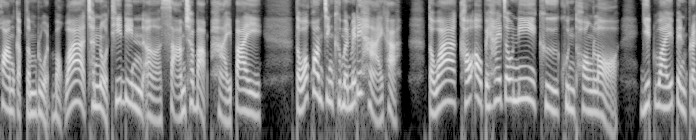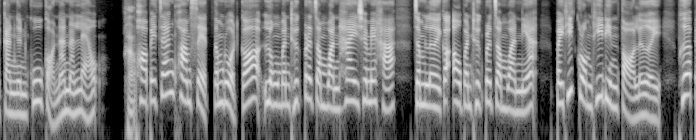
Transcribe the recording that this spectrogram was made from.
ความกับตำรวจ บอกว่าโฉนดที่ดินเอ่อสามฉบับหายไป แต่ว่าความจริงคือมันไม่ได้หายค่ะ แต่ว่าเขาเอาไปให้เจ้าหนี้คือคุณทองหล่อ ยึดไว้เป็นประกันเงินกู้ก่อนหน้านั้นแล้ว ครับ พอไปแจ้งความเสร็จตำรวจก็ลงบันทึกประจำวันให้ใช่ไหมคะจำเลยก็เอาบันทึกประจำวันเนี้ยไปที่กรมที่ดินต่อเลย เพื่อไป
